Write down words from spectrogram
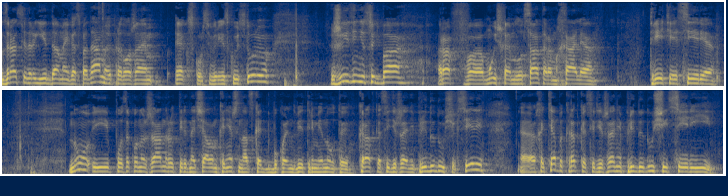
Здравствуйте, дорогие дамы и господа. Мы продолжаем экскурс в еврейскую историю. Жизнь и судьба Раф Муйшхайм Луцата Рамхаля. Третья серия. Ну и по закону жанра перед началом, конечно, надо сказать буквально 2-3 минуты. Краткое содержание предыдущих серий, э, хотя бы краткое содержание предыдущей серии.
